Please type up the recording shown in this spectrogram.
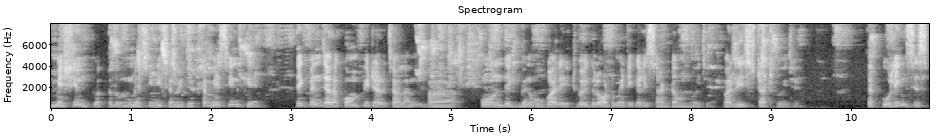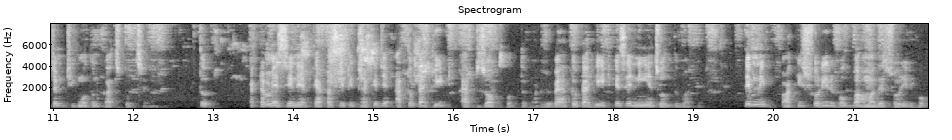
মেশিন তো একটা ধরুন মেশিন হিসাবে যে একটা মেশিনকে দেখবেন যারা কম্পিউটার চালান বা ফোন দেখবেন ওভার হিট হয়ে গেলে অটোমেটিক্যালি শাট ডাউন হয়ে যায় বা রিস্টার্ট হয়ে যায়। তার কুলিং সিস্টেম ঠিক মতন কাজ করছে না। তো একটা মেশিনের ক্যাপাসিটি থাকে যে এতটা হিট অ্যাবজর্ব করতে পারবে বা এতটা হিটকে সে নিয়ে চলতে পারবে। তেমনি পাখির শরীর হোক বা আমাদের শরীর হোক,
